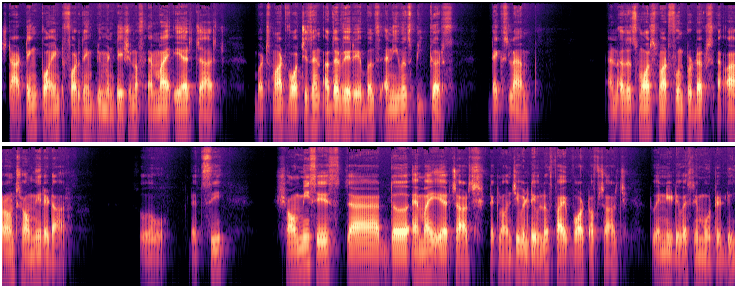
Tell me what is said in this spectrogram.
starting point for the implementation of Mi Air Charge, but smartwatches and other wearables and even speakers, desk lamp, and other small smartphone products are on Xiaomi radar. So let's see. Xiaomi says that the Mi Air Charge technology will develop 5 watt of charge to any device remotely,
